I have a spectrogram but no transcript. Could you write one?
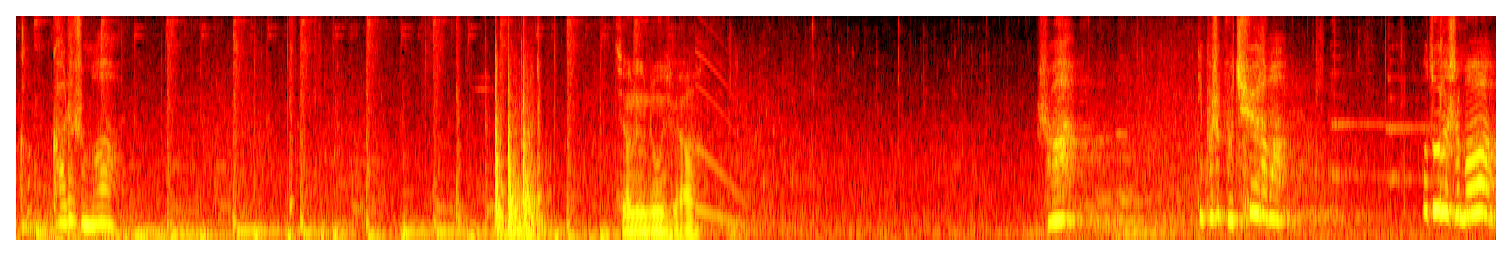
考考虑什么？江陵中学啊。什么？你不是不去了吗？我做了什么？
